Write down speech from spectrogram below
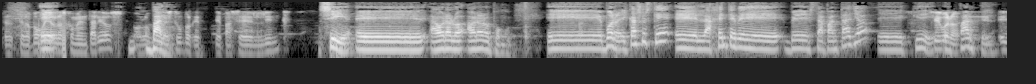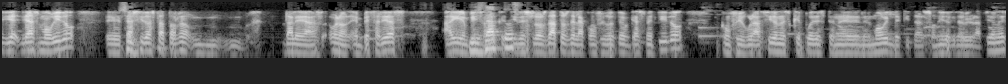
Te, lo pongo yo en eh, los comentarios o lo vale. pones tú porque te pasé el link. Sí, eh, ahora, lo, ahora lo pongo. Eh, bueno, el caso es que la gente ve, ve esta pantalla que sí, bueno, parte... Ya, has movido, te has ido hasta torno. Mm, dale, bueno, empezarías Ahí empieza, que tienes los datos de la configuración que has metido, configuraciones que puedes tener en el móvil de quitar sonido, quitar vibraciones,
